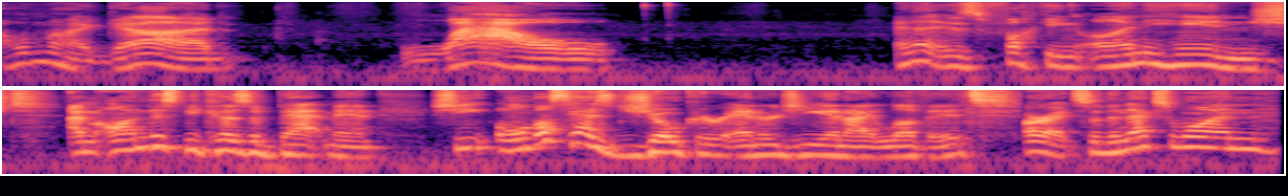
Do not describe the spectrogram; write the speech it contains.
Oh my god. Wow. Anna is fucking unhinged. I'm on this because of Batman. She almost has Joker energy and I love it. Alright, so the next one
